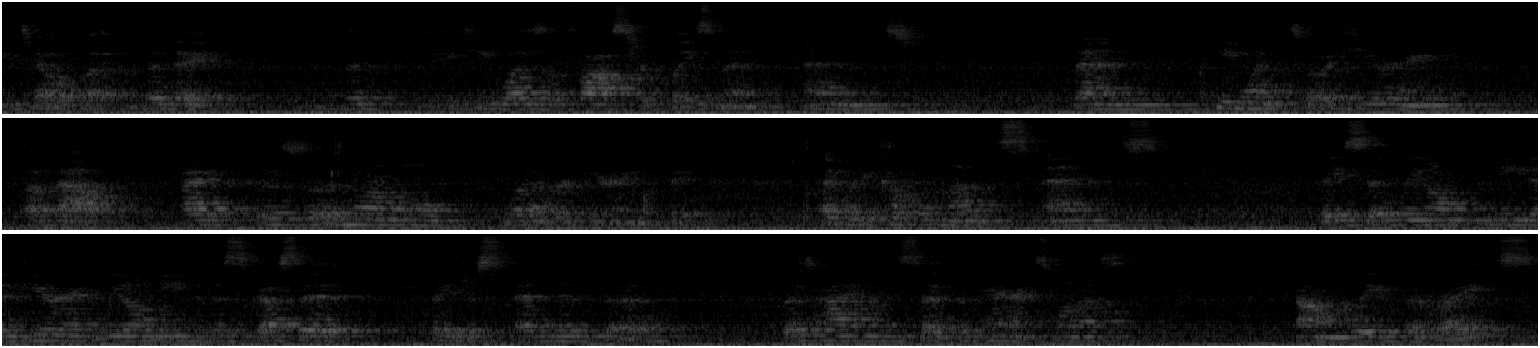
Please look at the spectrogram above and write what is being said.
detail, but the day, the, he was a foster placement and then he went to a hearing about, I, it was a normal, whatever hearing, they, every couple months and they said, we don't need a hearing, we don't need to discuss it, they just ended the, the time and said the parents want us, um, waive their rights,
